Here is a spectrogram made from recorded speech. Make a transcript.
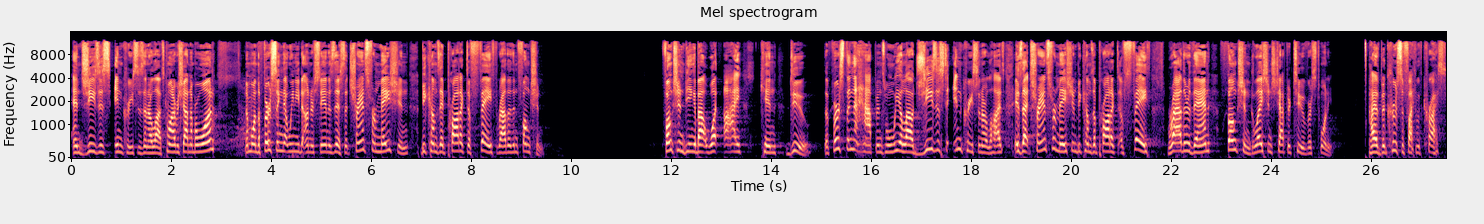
and Jesus increases in our lives. Come on, every shot. Number one. Number one, the first thing that we need to understand is this that transformation becomes a product of faith rather than function. Function being about what I can do. The first thing that happens when we allow Jesus to increase in our lives is that transformation becomes a product of faith rather than function. Galatians chapter 2, verse 20. I have been crucified with Christ,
